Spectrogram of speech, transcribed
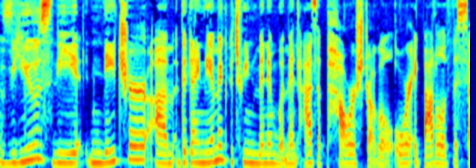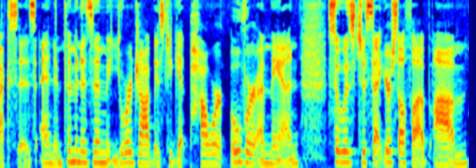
views the nature, um, the dynamic between men and women as a power struggle or a battle of the sexes. And in feminism, your job is to get power over a man. So as to set yourself up. Um,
